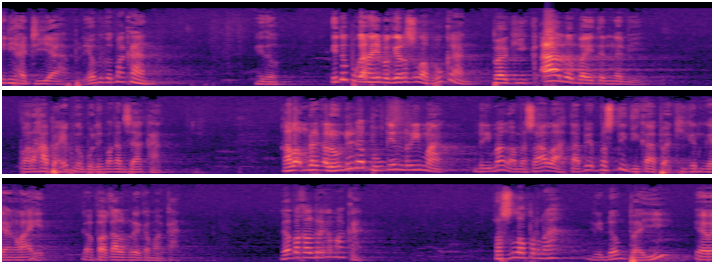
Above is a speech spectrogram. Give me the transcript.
Ini hadiah, beliau ikut makan. Gitu. Itu bukan hanya bagi Rasulullah, bukan. Bagi ahlu baitin Nabi. Para habaib nggak boleh makan zakat. Kalau mereka kalau mereka bukti nerima, nerima nggak masalah, tapi mesti dikabagikan ke yang lain. Nggak bakal mereka makan. Nggak bakal mereka makan. Rasulullah pernah gendong bayi, ya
